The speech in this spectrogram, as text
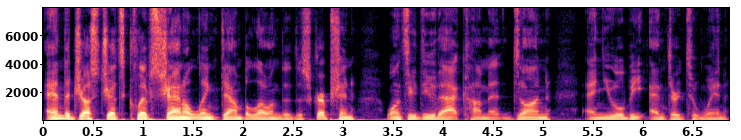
and the Just Jets Clips channel, linked down below in the description. Once you do that, comment done and you will be entered to win.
